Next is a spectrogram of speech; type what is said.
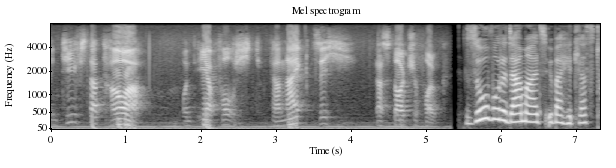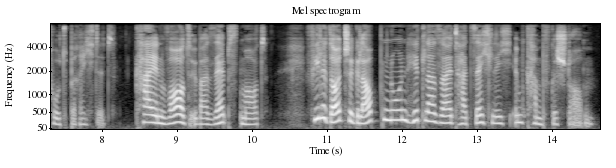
In tiefster Trauer und Ehrfurcht verneigt sich das deutsche Volk. So wurde damals über Hitlers Tod berichtet. Kein Wort über Selbstmord. Viele Deutsche glaubten nun, Hitler sei tatsächlich im Kampf gestorben.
